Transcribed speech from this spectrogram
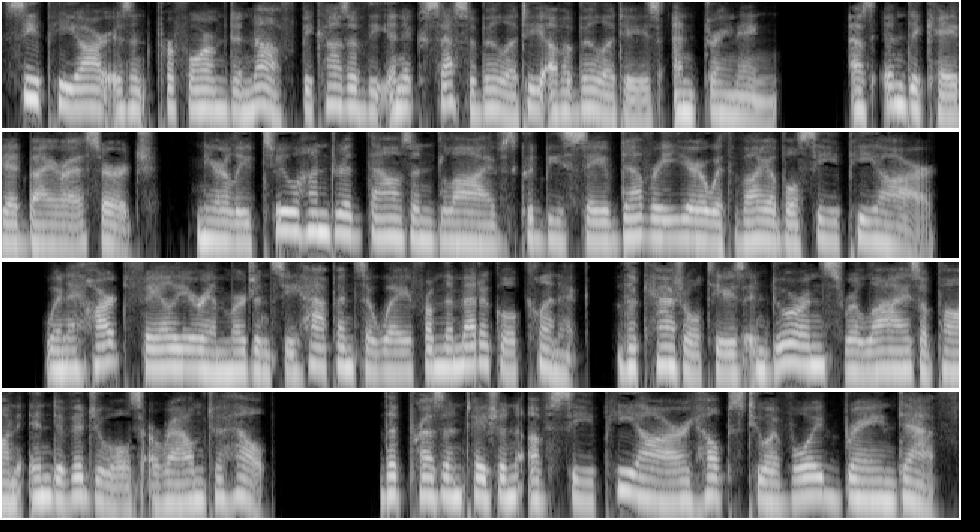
CPR isn't performed enough because of the inaccessibility of abilities and training. As indicated by research, nearly 200,000 lives could be saved every year with viable CPR. When a heart failure emergency happens away from the medical clinic, the casualty's endurance relies upon individuals around to help. The presentation of CPR helps to avoid brain death.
